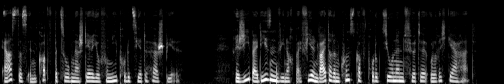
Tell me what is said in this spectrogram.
erstes in kopfbezogener Stereophonie produzierte Hörspiel. Regie bei diesen wie noch bei vielen weiteren Kunstkopfproduktionen führte Ulrich Gerhardt.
